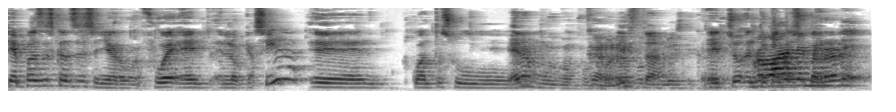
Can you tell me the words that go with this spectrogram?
que paz descanse el señor, güey. Fue en, en lo que hacía, en cuanto a su... Era muy buen futbolista. en carrera. Probablemente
